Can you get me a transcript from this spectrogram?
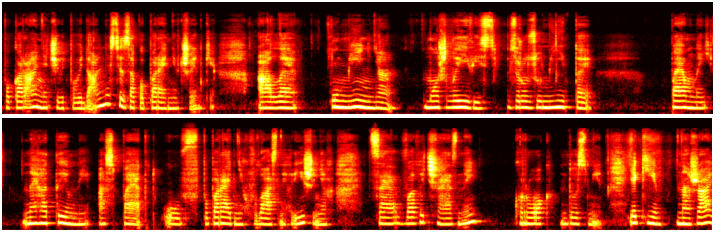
покарання чи відповідальності за попередні вчинки, але уміння, можливість зрозуміти певний негативний аспект у попередніх власних рішеннях це величезний крок до змін, які, на жаль,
